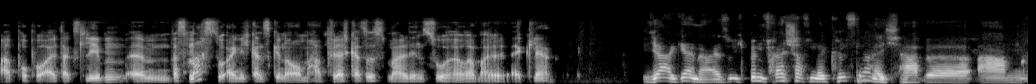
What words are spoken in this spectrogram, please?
Apropos Alltagsleben, ähm, was machst du eigentlich ganz genau im Hub? Vielleicht kannst du es mal den Zuhörer mal erklären. Ja, gerne. Also ich bin freischaffender Künstler. Ich habe ähm,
